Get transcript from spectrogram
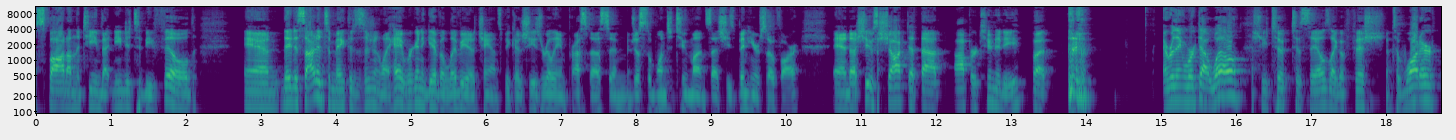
spot on the team that needed to be filled. And they decided to make the decision like hey we're going to give olivia a chance because she's really impressed us in just the one to two months that she's been here so far. And uh, she was shocked at that opportunity but everything worked out well. She took to sales like a fish to water.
